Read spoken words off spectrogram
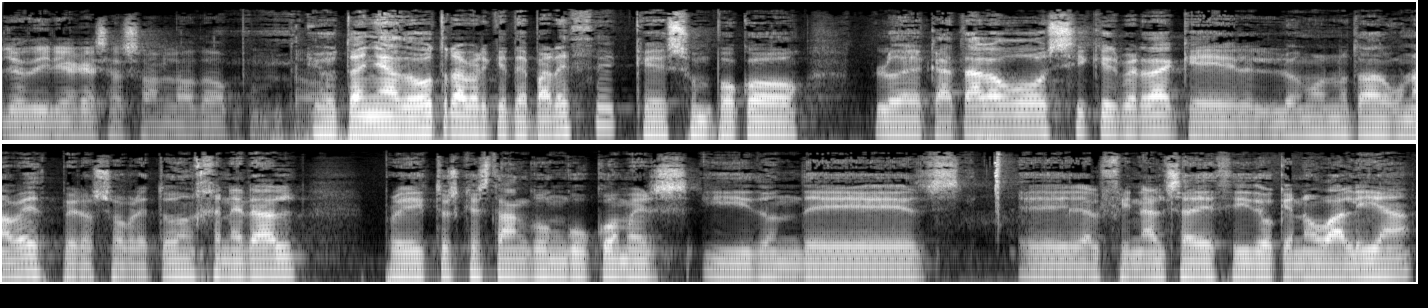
yo diría que esos son los dos puntos. Yo te añado otra, a ver qué te parece, que es un poco lo del catálogo, sí que es verdad que lo hemos notado alguna vez, pero sobre todo en general, proyectos que están con WooCommerce y donde eh, al final se ha decidido que no valía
